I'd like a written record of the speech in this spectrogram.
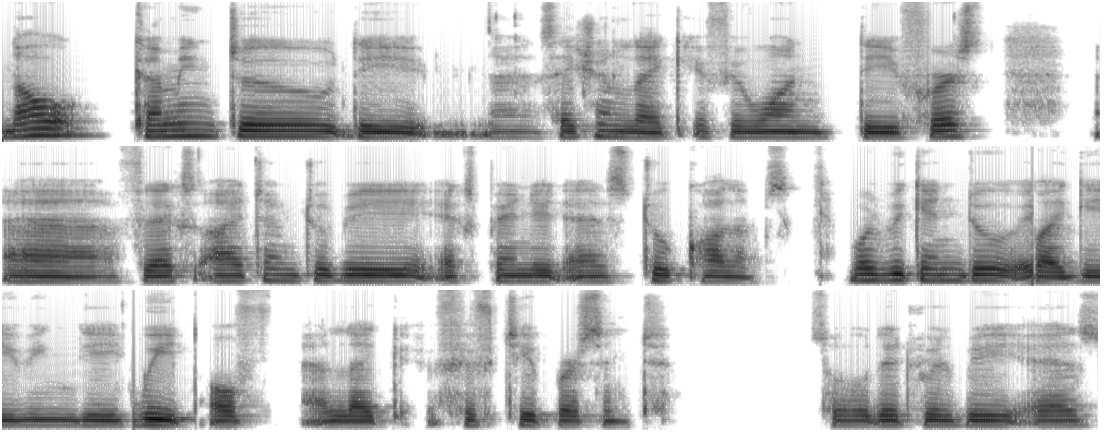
now coming to the uh, section like if you want the first uh, flex item to be expanded as two columns what we can do by giving the width of uh, like 50 percent. So that will be as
